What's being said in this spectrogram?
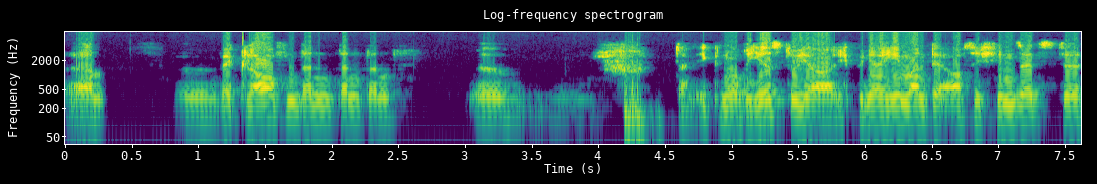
Ähm, äh, weglaufen, dann, dann, dann, äh, dann ignorierst du ja. Ich bin ja jemand, der auch sich hinsetzt äh,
